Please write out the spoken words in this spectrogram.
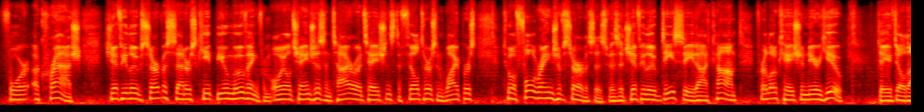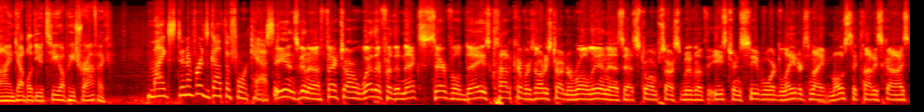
for a crash. Jiffy Lube service centers keep you moving from oil changes and tire rotations to filters and wipers to a full range of services. Visit jiffylubedc.com for a location near you. Dave Dildine, WTOP Traffic. Mike Stinneford's got the forecast. Ian's going to affect our weather for the next several days. Cloud cover is already starting to roll in as that storm starts to move up the eastern seaboard. Later tonight, mostly cloudy skies.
